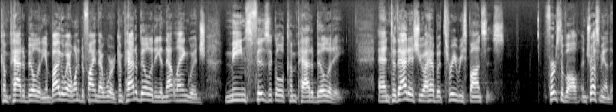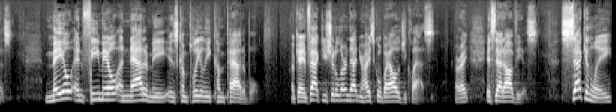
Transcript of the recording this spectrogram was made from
compatibility. And by the way, I want to define that word. Compatibility in that language means physical compatibility. And to that issue, I have but three responses. First of all, and trust me on this, male and female anatomy is completely compatible. Okay, in fact, you should have learned that in your high school biology class. All right, it's that obvious. Secondly,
